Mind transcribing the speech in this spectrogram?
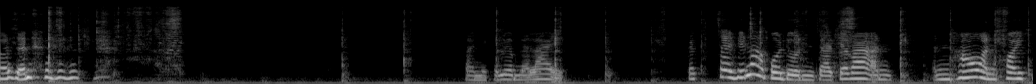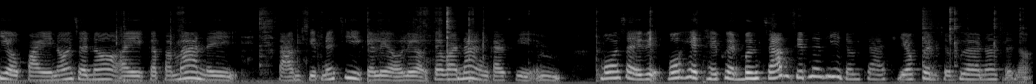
ว่าซั่นตอนนี้ก็เริ่มละลายก็ใช้เวลาบ่ดนจ้ะแต่ว่าอันอันเฮาอันค่อยเคี่ยวไปเนาะจ้ะเนาะไอ้กับประมาณไอ้สามสิบนาทีก็แล้วแล้วแต่ว่านั่งก็สิ อืมบ่ใส่เวบ่เฮ็ดให้เพื่อนเบิ่งสามสิบนาทีดอกจ้าเดี๋ยวเพื่อนจะเบื่อเนาะจ้ะเนาะ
